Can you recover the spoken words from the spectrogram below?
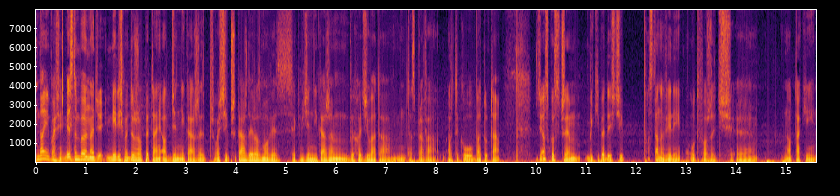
no i właśnie, jestem pełen nadziei. mieliśmy dużo pytań od dziennikarzy. Właściwie przy każdej rozmowie z jakimś dziennikarzem wychodziła ta, ta sprawa artykułu Batuta. W związku z czym wikipedyści postanowili utworzyć e, no, taki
